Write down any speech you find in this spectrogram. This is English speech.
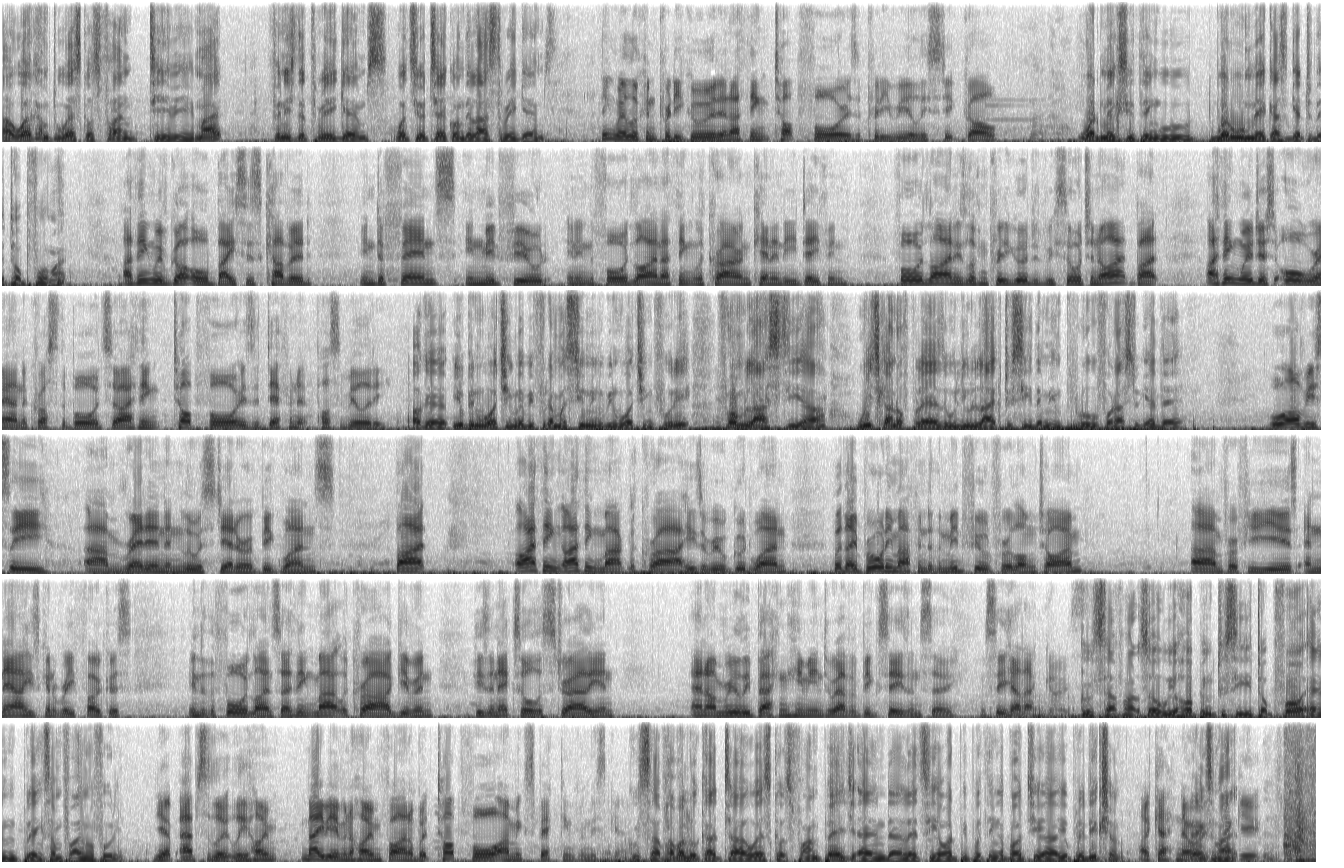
Uh, welcome to West Coast Fan TV. Mate, finish the three games. What's your take on the last three games? I think we're looking pretty good, and I think top four is a pretty realistic goal. What makes you think we would, what will make us get to the top four, mate? I think we've got all bases covered in defence, in midfield, and in the forward line. I think LeCras and Kennedy deep in forward line is looking pretty good as we saw tonight, but I think we're just all round across the board. So I think top four is a definite possibility. Okay, you've been watching maybe footy. I'm assuming you've been watching footy from last year. Which kind of players would you like to see them improve for us to get there? Well, obviously, um, Redden and Lewis Jetta are big ones, but I think I think Mark LeCras, he's a real good one. But they brought him up into the midfield for a long time, um, for a few years, and now he's going to refocus into the forward line. So I think Mark LeCras, given he's an ex-All Australian, and I'm really backing him in to have a big season. So we'll see how that goes. Good stuff, Mark. So we're hoping to see top four and playing some final footy. Yep, absolutely. Home, maybe even a home final, but top four I'm expecting from this game. Good stuff. Have a look at uh, West Coast fan page and uh, let's see what people think about your, your prediction. Okay, no Thanks, worries. mate. Thank you.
